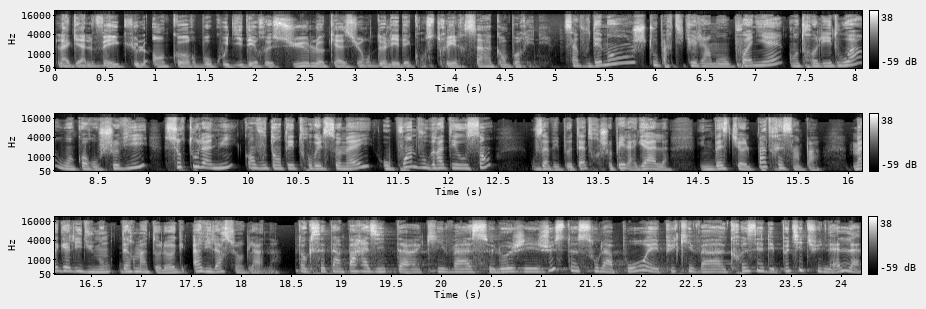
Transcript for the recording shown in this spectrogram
La Galle véhicule encore beaucoup d'idées reçues, l'occasion de les déconstruire. Sarah Camporini. Ça vous démange, tout particulièrement au poignet, entre les doigts ou encore aux chevilles, surtout la nuit quand vous tentez de trouver le sommeil, au point de vous gratter au sang? Vous avez peut-être chopé la gale, une bestiole pas très sympa. Magali Dumont, dermatologue à Villars-sur-Glane. Donc c'est un parasite euh, qui va se loger juste sous la peau et puis qui va creuser des petits tunnels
